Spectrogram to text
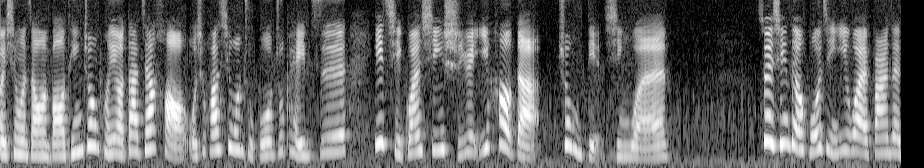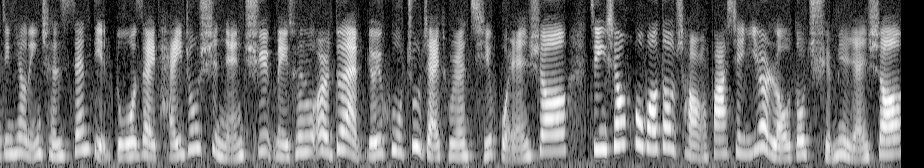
各位新闻早晚报听众朋友，大家好，我是华新闻主播朱培姿，一起关心十月一号的重点新闻。最新的火警意外发生在今天凌晨三点多，在台中市南区美村路二段，有一户住宅突然起火燃烧，警消后报到场，发现一二楼都全面燃烧，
